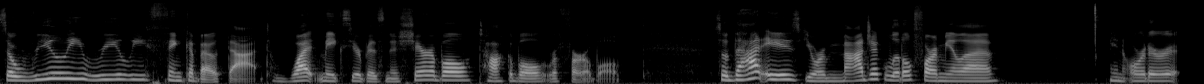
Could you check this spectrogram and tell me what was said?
So, really, really think about that. What makes your business shareable, talkable, referable? So that is your magic little formula in order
